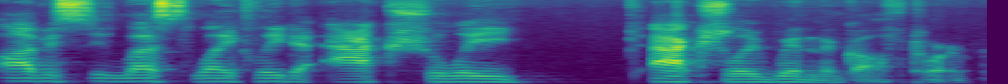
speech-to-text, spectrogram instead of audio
obviously less likely to actually actually win the golf tournament.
